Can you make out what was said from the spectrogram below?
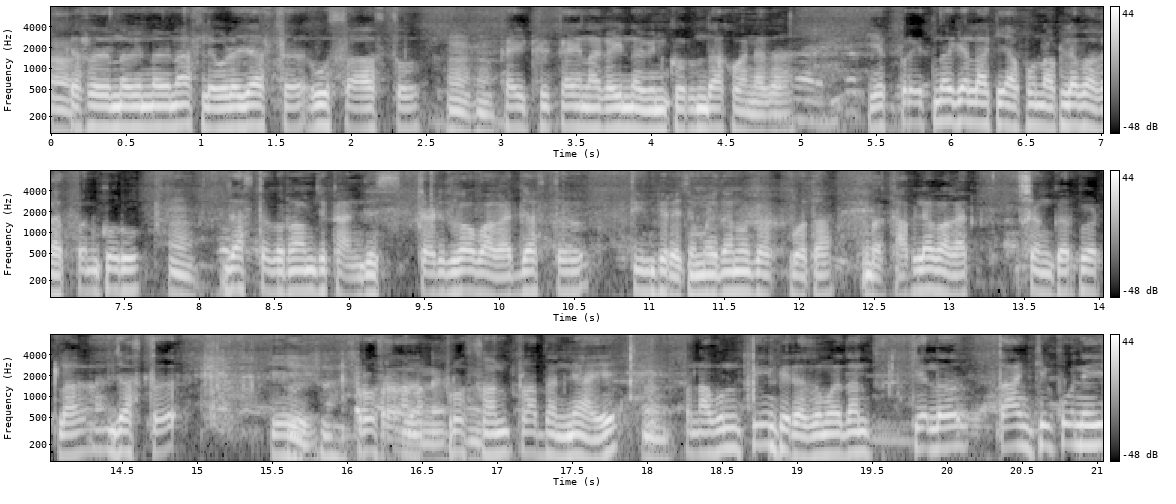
कसं नवीन नवीन असल्यामुळे जास्त उत्साह असतो. काही काही ना काही नवीन करून दाखवण्याचा. एक प्रयत्न केला की आपण आपल्या भागात पण करू. जास्त करून आमचे खानदेश चाळीसगाव भागात जास्त तीन फेऱ्याचे मैदान होता- होता. आपल्या भागात शंकरपेठला जास्त हे प्रोत्साहन प्रोत्साहन प्राधान्य. आहे. पण आपण तीन फेऱ्याचं मैदान केलं तर आणखी कोणी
